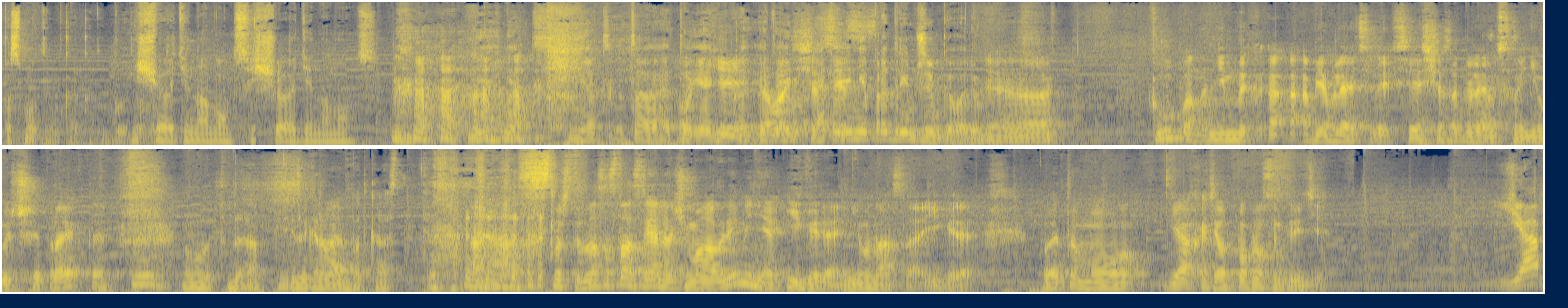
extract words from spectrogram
Посмотрим, как это будет. Еще работать. один анонс, еще один анонс. Нет, нет, нет. Это, это, я, не, это, это я не про Dream Gym говорю. Э, клуб анонимных объявлятелей. Все сейчас объявляем свои невысшие проекты. Вот, да. И закрываем подкаст. Слушайте, у нас осталось реально очень мало времени. Игоря, не у нас, а Игоря. Поэтому я хотел к вопросам перейти. Я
